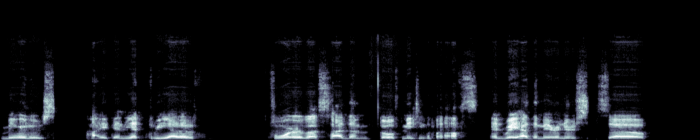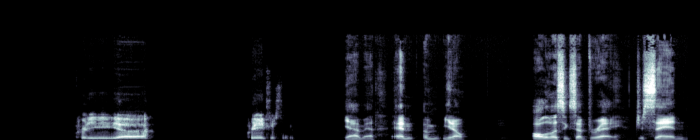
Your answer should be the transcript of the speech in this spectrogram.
Mariners hype, and yet three out of four of us had them both making the playoffs, and Ray had the Mariners. So pretty uh pretty interesting. Yeah, man. And um, you know, all of us except Ray, just saying,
